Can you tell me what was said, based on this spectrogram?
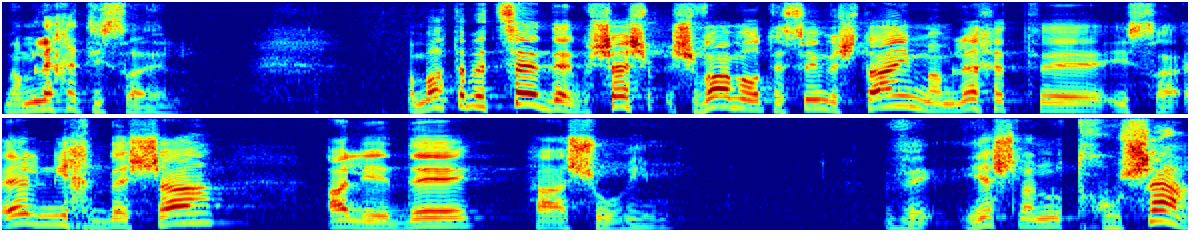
ממלכת ישראל. אמרת בצדק, ב-722 ממלכת אה, ישראל נכבשה על ידי האשורים. ויש לנו תחושה,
